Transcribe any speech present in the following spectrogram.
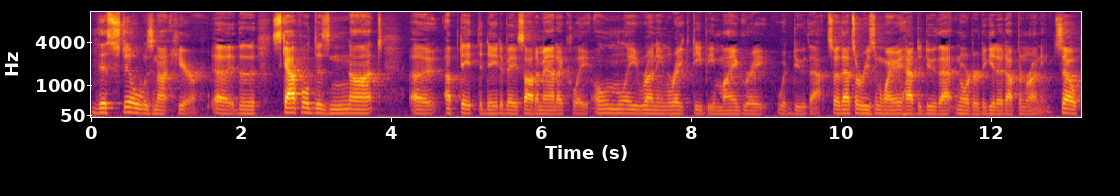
this still was not here. Uh, the scaffold does not uh, update the database automatically. Only running Rake db migrate would do that. So that's a reason why we had to do that in order to get it up and running. So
